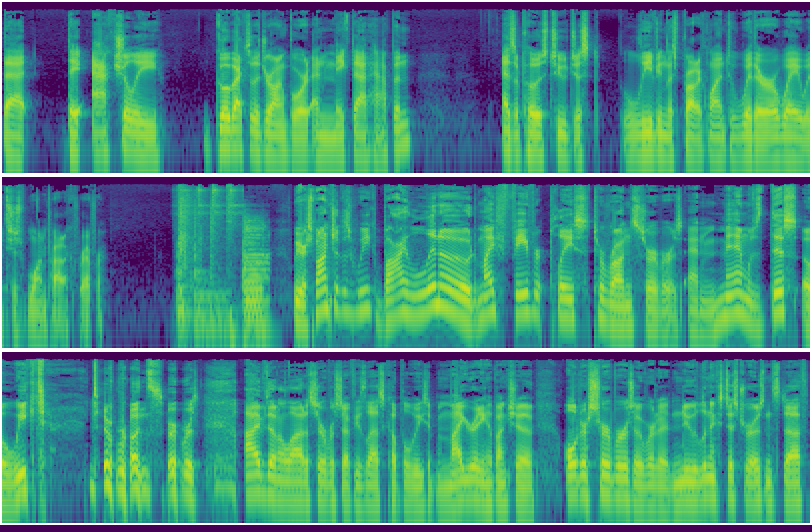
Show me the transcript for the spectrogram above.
that they actually go back to the drawing board and make that happen as opposed to just leaving this product line to wither away with just one product forever. We are sponsored this week by Linode, my favorite place to run servers. And man, was this a week to, to run servers. I've done a lot of server stuff these last couple of weeks. I've been migrating a bunch of older servers over to new Linux distros and stuff.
